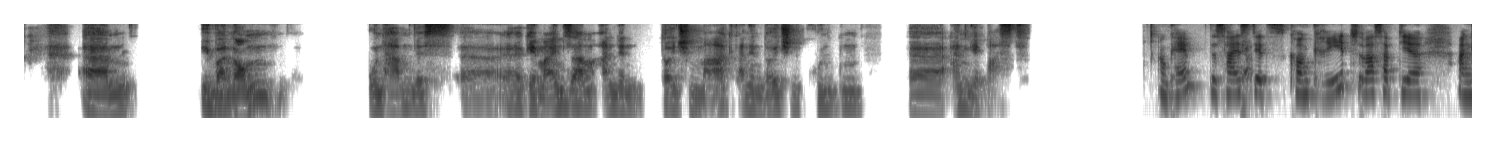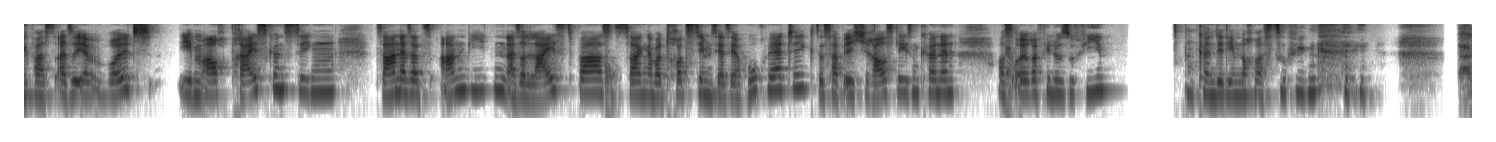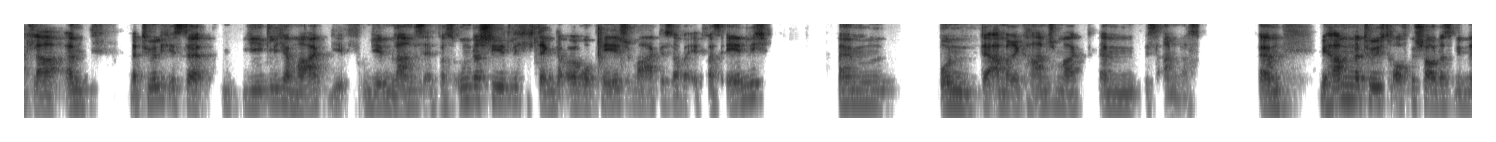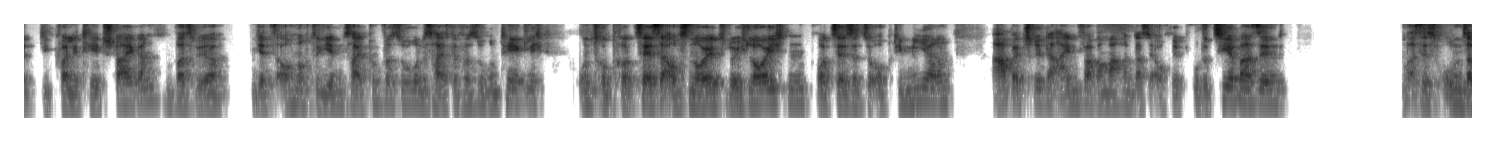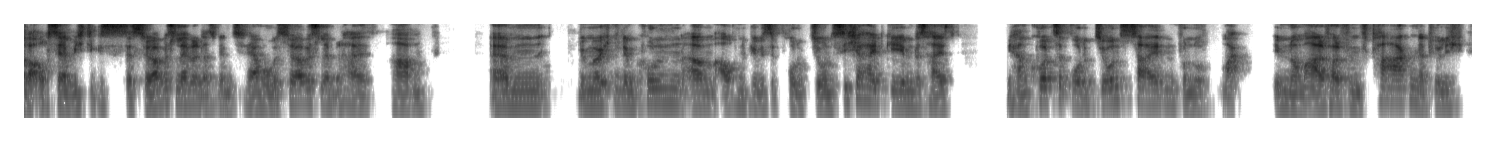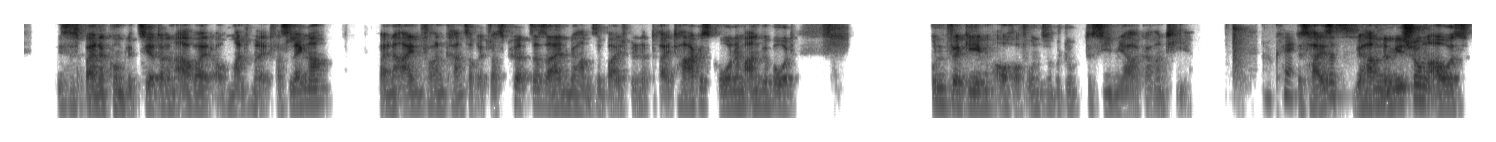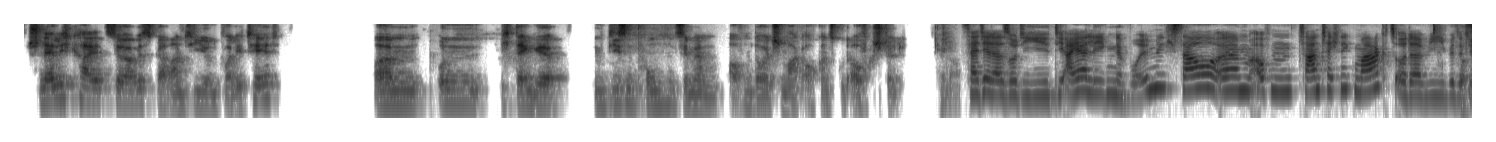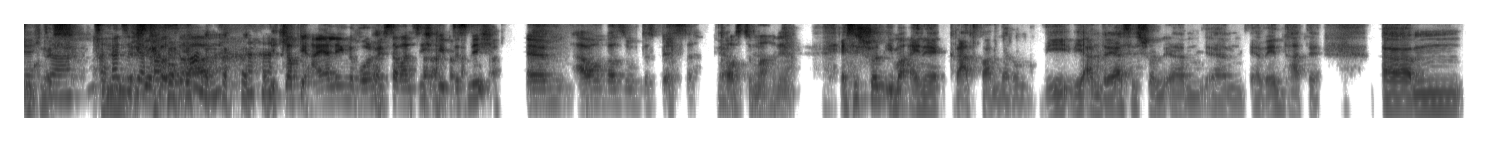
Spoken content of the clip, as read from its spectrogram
ähm, übernommen und haben das äh, gemeinsam an den deutschen Markt, an den deutschen Kunden äh, angepasst. Okay, das heißt ja. jetzt konkret, was habt ihr angepasst? Also ihr wollt eben auch preisgünstigen Zahnersatz anbieten, also leistbar sozusagen, aber trotzdem sehr, sehr hochwertig. Das habe ich rauslesen können aus ja. eurer Philosophie. Könnt ihr dem noch was zufügen? ja, klar. Ähm, natürlich ist der jeglicher Markt in jedem Land ist etwas unterschiedlich. Ich denke, der europäische Markt ist aber etwas ähnlich. Ähm, und der amerikanische Markt ähm, ist anders. Ähm, wir haben natürlich drauf geschaut, dass wir die Qualität steigern, was wir jetzt auch noch zu jedem Zeitpunkt versuchen. Das heißt, wir versuchen täglich unsere Prozesse aufs Neue zu durchleuchten, Prozesse zu optimieren, Arbeitsschritte einfacher machen, dass sie auch reproduzierbar sind. Was ist uns aber auch sehr wichtig ist, das Service-Level, dass wir ein sehr hohes Service-Level halt haben. Ähm, wir möchten dem Kunden ähm, auch eine gewisse Produktionssicherheit geben. Das heißt, wir haben kurze Produktionszeiten von nur im Normalfall fünf Tagen. Natürlich ist es bei einer komplizierteren Arbeit auch manchmal etwas länger. Bei einer einfachen kann es auch etwas kürzer sein. Wir haben zum Beispiel eine Dreitageskrone im Angebot. Und wir geben auch auf unsere Produkte sieben Jahre Garantie. Okay. Das heißt, das, wir haben eine Mischung aus Schnelligkeit, Service, Garantie und Qualität. Ähm, und ich denke, mit diesen Punkten sind wir auf dem deutschen Markt auch ganz gut aufgestellt. Genau. Seid ihr da so die, die eierlegende Wollmilchsau ähm, auf dem Zahntechnikmarkt oder wie würdet ihr euch da? Das hört sich ja fast so an. ich glaube, die eierlegende Wollmilchsau an sich gibt es nicht, ähm, aber man versucht das Beste ja. draus zu machen, ja. Es ist schon immer eine Gratwanderung, wie, wie Andreas es schon ähm, ähm erwähnt hatte. Ähm,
